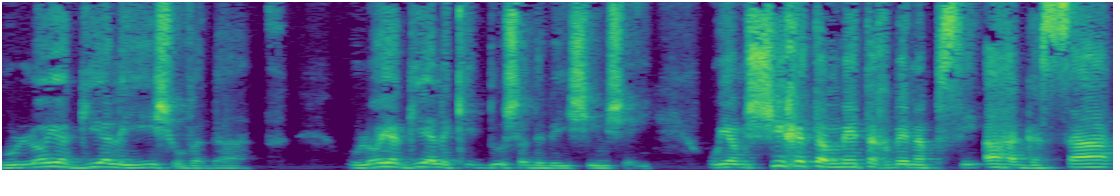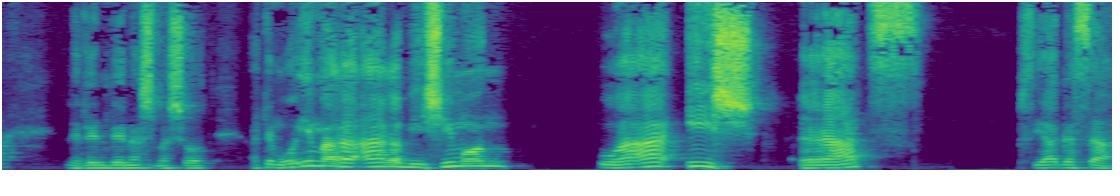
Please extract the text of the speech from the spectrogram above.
הוא לא יגיע ליישוב הדעת. הוא לא יגיע לקידוש הדביישים שהיא. הוא ימשיך את המתח בין הפסיעה הגסה לבין בין השמשות. אתם רואים מה ראה רבי שמעון? הוא ראה איש רץ, פסיעה גסה,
